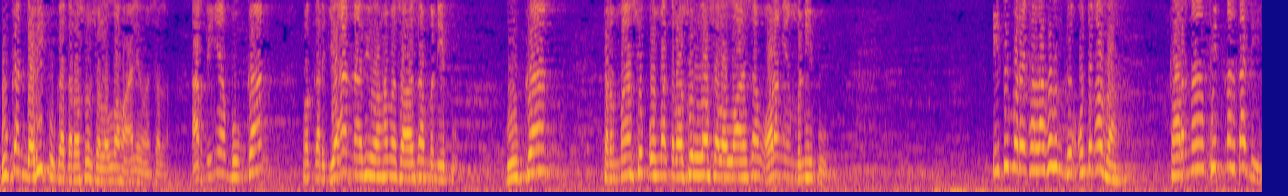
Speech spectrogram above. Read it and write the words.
Bukan dariku kata Rasul Shallallahu Alaihi Wasallam. Artinya bukan pekerjaan Nabi Muhammad SAW menipu. Bukan termasuk umat Rasulullah Shallallahu Alaihi Wasallam orang yang menipu. Itu mereka lakukan untuk apa? Karena fitnah tadi,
